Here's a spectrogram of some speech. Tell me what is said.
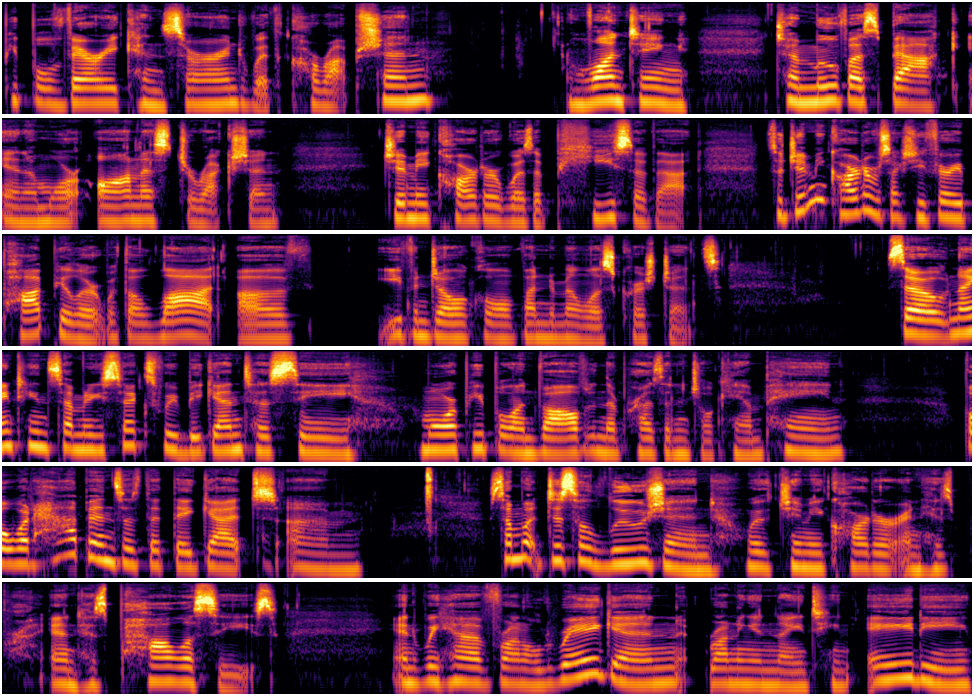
people very concerned with corruption, wanting to move us back in a more honest direction. Jimmy Carter was a piece of that. So, Jimmy Carter was actually very popular with a lot of evangelical fundamentalist Christians. So, 1976, we began to see more people involved in the presidential campaign. But what happens is that they get um, somewhat disillusioned with Jimmy Carter and his and his policies, And we have Ronald Reagan running in 1980,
